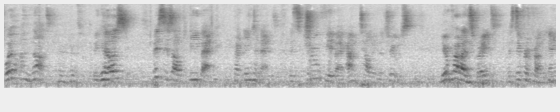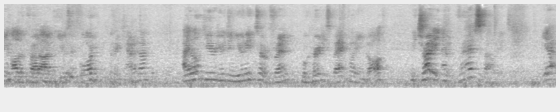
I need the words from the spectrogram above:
Well, I'm not. Because this is our feedback from internet. It's true feedback. I'm telling the truth. Your product is great. It's different from any other product I've used before in Canada. I loaned your Eugen unit to a friend who hurt his back playing golf. He tried it and raps about it. Yeah,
